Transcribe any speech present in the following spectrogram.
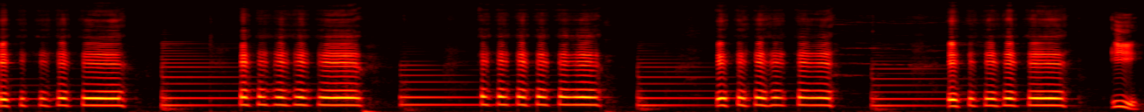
E, e,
